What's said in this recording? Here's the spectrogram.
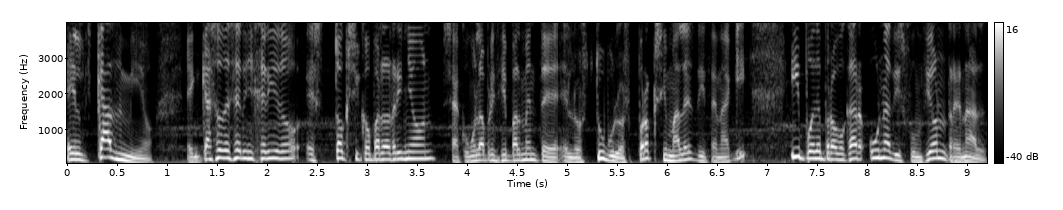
El cadmio. En caso de ser ingerido, es tóxico para el riñón, se acumula principalmente en los túbulos dicen aquí, y puede provocar una disfunción renal.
